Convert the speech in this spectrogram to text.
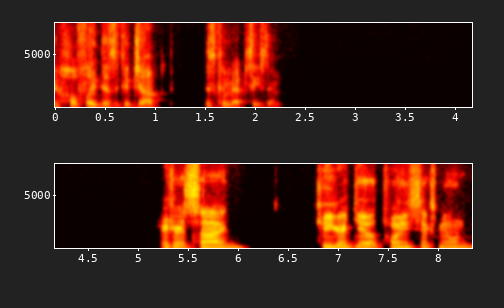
hopefully does a good job this coming up season. Patriots signed two-year deal, $26 million.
